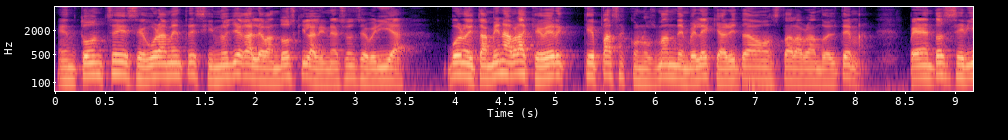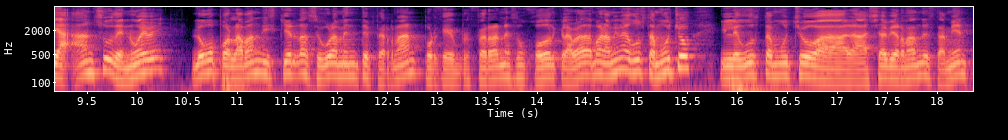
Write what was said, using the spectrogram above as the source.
Entonces seguramente si no llega Lewandowski la alineación se vería... Bueno, y también habrá que ver qué pasa con Usman Dembélé, que ahorita vamos a estar hablando del tema. Pero entonces sería Ansu de 9 Luego por la banda izquierda seguramente Ferran, porque Ferran es un jugador que la verdad, bueno, a mí me gusta mucho y le gusta mucho a, Xavi Hernández también.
